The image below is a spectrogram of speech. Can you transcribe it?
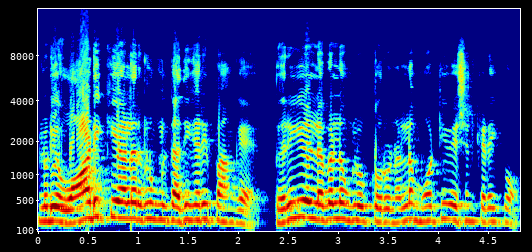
உங்களுடைய வாடிக்கையாளர்கள் உங்களுக்கு அதிகரிப்பாங்க. பெரிய லெவலில் உங்களுக்கு ஒரு நல்ல மோட்டிவேஷன் கிடைக்கும்.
